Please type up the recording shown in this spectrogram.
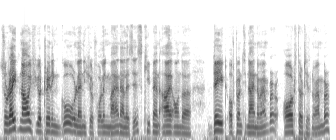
So right now, if you're trading gold and if you're following my analysis, keep an eye on the date of 29 November or 30th November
